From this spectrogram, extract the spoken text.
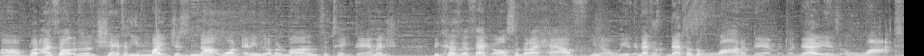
Uh, but I thought there's a chance that he might just not want any of the other mons to take damage because of the fact also that I have, you know, we and that does, that does a lot of damage. Like that is a lot.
